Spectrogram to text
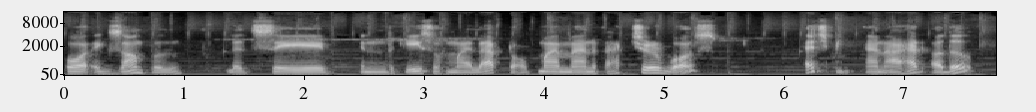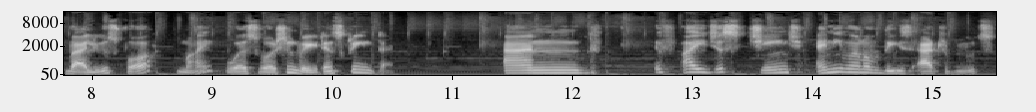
For example, let's say in the case of my laptop, my manufacturer was HP and I had other values for my OS version, weight, and screen time. And if I just change any one of these attributes,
